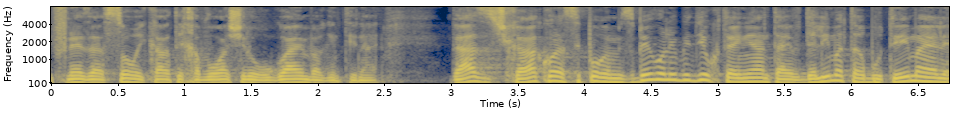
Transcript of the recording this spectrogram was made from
לפני איזה עשור הכרתי חבורה של אורוגוואים וארגנטינאים. ואז כשקרה כל הסיפור, הם הסבירו לי בדיוק את העניין, את ההבדלים התרבותיים האלה.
